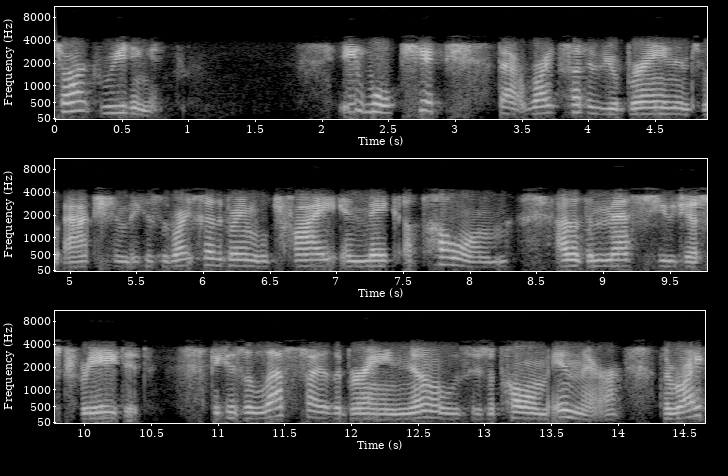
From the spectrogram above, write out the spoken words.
start reading it. It will kick that right side of your brain into action because the right side of the brain will try and make a poem out of the mess you just created because the left side of the brain knows there's a poem in there. The right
